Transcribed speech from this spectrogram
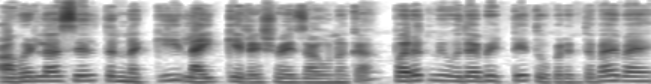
आवडला असेल तर नक्की लाईक केल्याशिवाय जाऊ नका. परत मी उद्या भेटते. तोपर्यंत बाय बाय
